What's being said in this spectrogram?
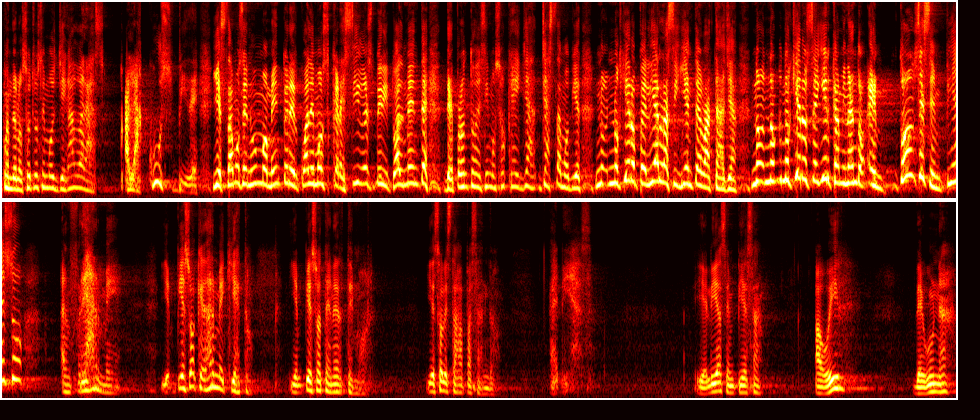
cuando nosotros hemos llegado a las a la cúspide y estamos en un momento en el cual hemos crecido espiritualmente, de pronto decimos, ok, ya, ya estamos bien, no, no quiero pelear la siguiente batalla, no, no, no quiero seguir caminando. Entonces empiezo a enfriarme y empiezo a quedarme quieto y empiezo a tener temor. Y eso le estaba pasando a Elías. Y Elías empieza a oír de una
